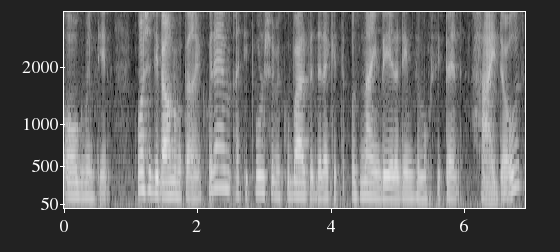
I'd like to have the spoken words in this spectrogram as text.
או אוגמנטין. כמו שדיברנו בפרק הקודם, הטיפול שמקובל בדלקת אוזניים בילדים זה מוקסיפן high dose,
